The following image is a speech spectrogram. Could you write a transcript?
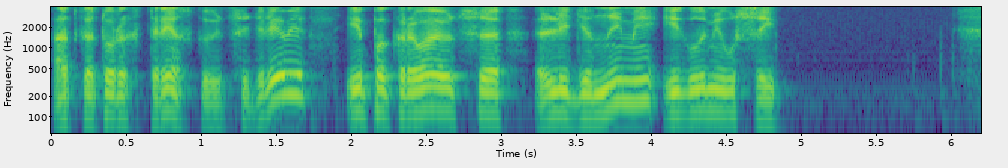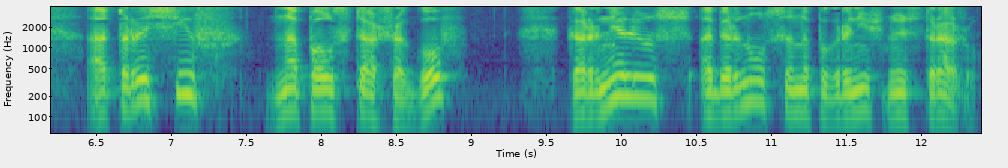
от которых трескаются деревья и покрываются ледяными иглами усы. Отрысив на полста шагов, Корнелиус обернулся на пограничную стражу.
